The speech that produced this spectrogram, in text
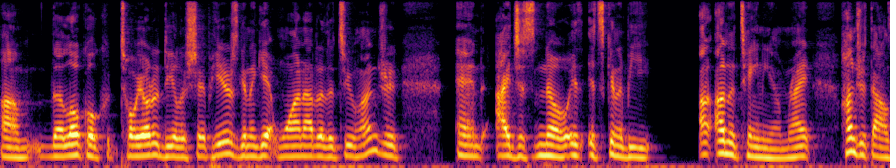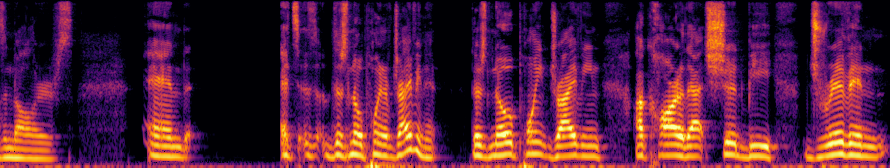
Um, the local Toyota dealership here is going to get one out of the 200. And I just know it, it's going to be unattainium, right? Hundred thousand dollars, and it's, it's there's no point of driving it. There's no point driving a car that should be driven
